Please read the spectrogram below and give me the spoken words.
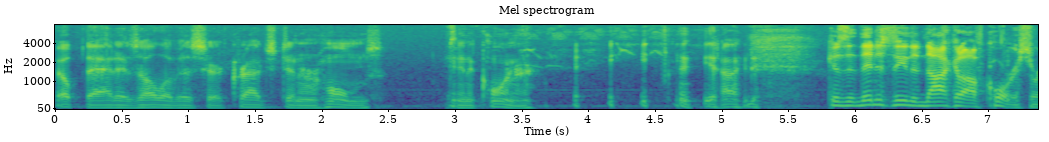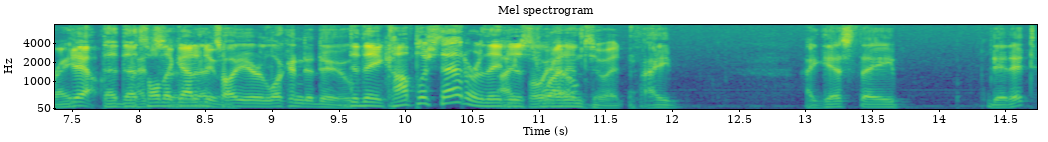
help that as all of us are crouched in our homes in a corner. you know, Because they just need to knock it off course, right? yeah, That, that's, all they got to do. That's all you're looking to do. Did they accomplish that, or they I- just well, run into it? I, I guess they did it.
